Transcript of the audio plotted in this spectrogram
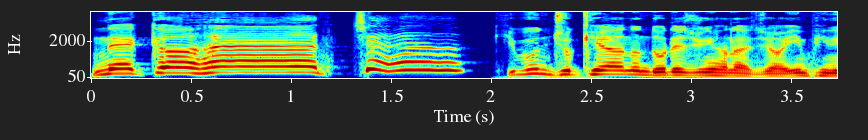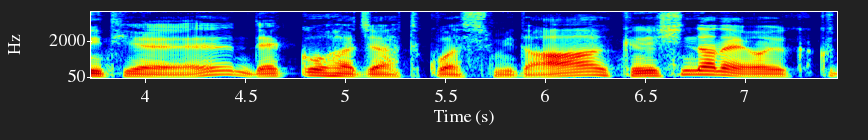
내꺼 하자 기분 좋게 하는 노래 중에 하나죠. 인피니티의 내꺼 하자 듣고 왔습니다. 아, 굉장히 신나네요. 그-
